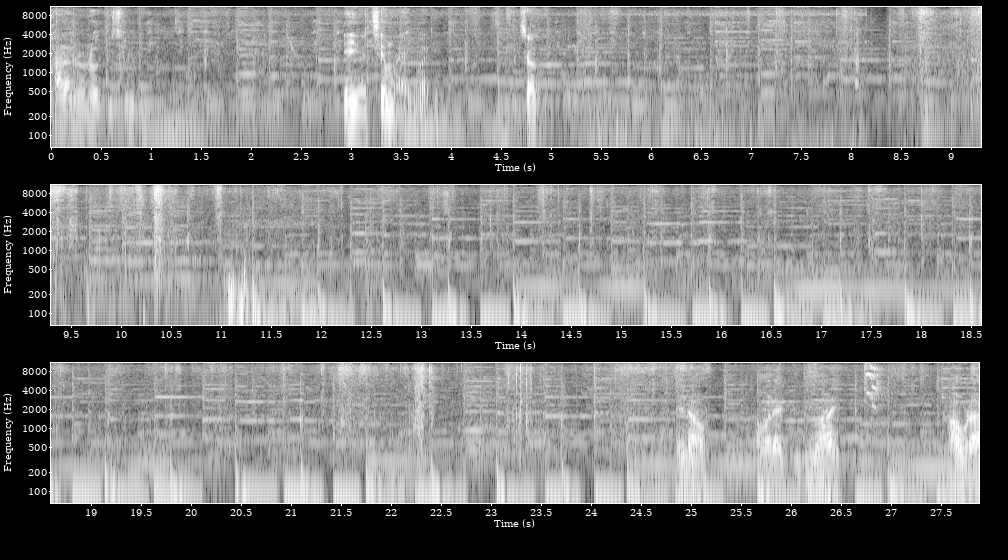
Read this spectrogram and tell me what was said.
হারানোরও কিছু নেই। এই হচ্ছে মায়ের বাড়ি। চলো। এই আমার এক দিদি ভাই হাওড়া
